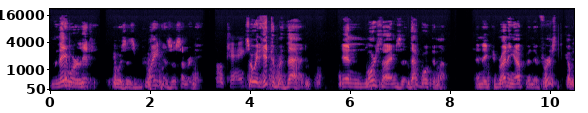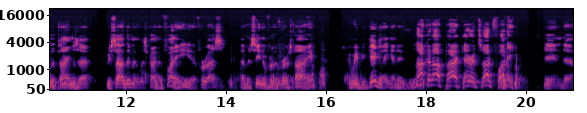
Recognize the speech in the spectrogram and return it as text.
When they were lit, it was as bright as a summer day. Okay. So we'd hit them with that, and more times that woke them up. And they came running up, and the first couple of times uh, we saw them, it was kind of funny uh, for us. I've been seen them for the first time, and we'd be giggling, and they'd, knock it off back there, it's not funny. And uh,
